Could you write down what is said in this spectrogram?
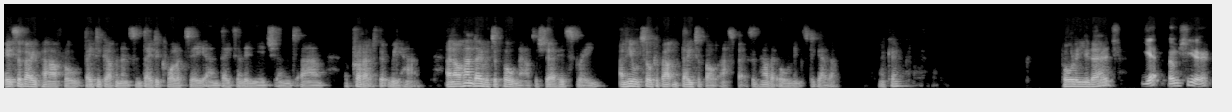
it's a very powerful data governance and data quality and data lineage and um, product that we have. And I'll hand over to Paul now to share his screen and he will talk about the data vault aspects and how that all links together. Okay. Paul, are you there? Yep, I'm here.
